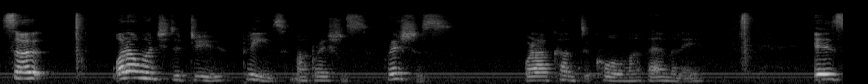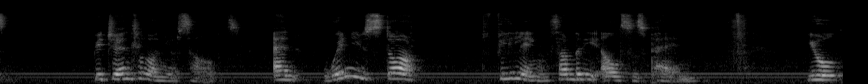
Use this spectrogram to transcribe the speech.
So what I want you to do, please, my precious, precious, what I've come to call my family, is be gentle on yourselves. And when you start feeling somebody else's pain, you'll,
